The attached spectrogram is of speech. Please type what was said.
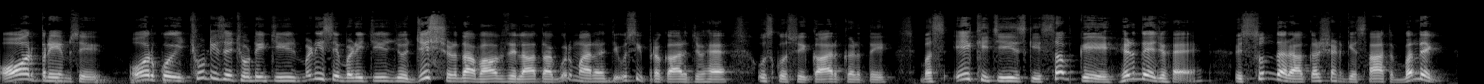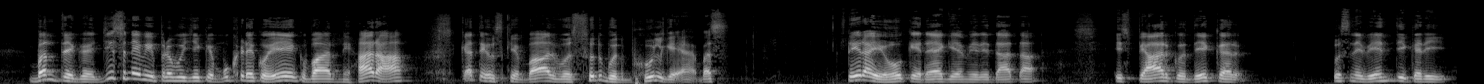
और प्रेम से, और कोई छोटी से छोटी चीज़, बड़ी से बड़ी चीज़ जो जिस श्रद्धा भाव से लाता, गुरु महाराज जी उसी प्रकार जो है उसको स्वीकार करते। बस एक ही चीज़ की सबके हृदय जो है इस सुंदर आकर्षण के साथ बंधे बनते गए। जिसने भी प्रभु जी के मुखड़े को एक बार निहारा, कहते उसके बाद वो सुध भूल गया। बस तेरा ही होके रह गया मेरे दाता। इस प्यार को देखकर उसने बेनती करी,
